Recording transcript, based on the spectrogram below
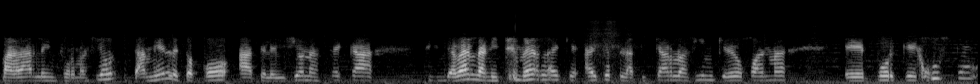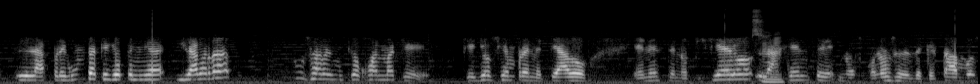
para darle información. También le tocó a Televisión Azteca, sin deberla ni temerla, hay que, hay que platicarlo así, mi querido Juanma, porque justo la pregunta que yo tenía, y la verdad, tú sabes, mi querido Juanma, que, que yo siempre he neteado en este noticiero, la gente nos conoce desde que estábamos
